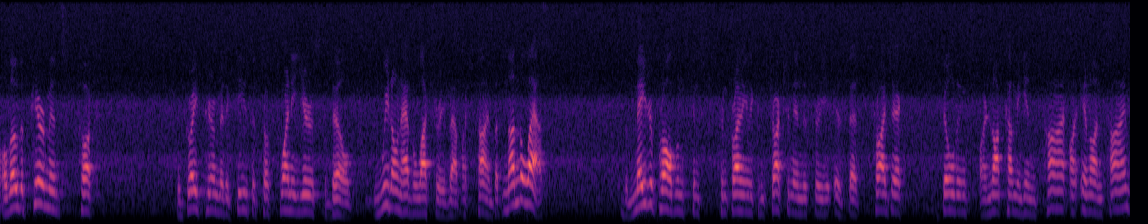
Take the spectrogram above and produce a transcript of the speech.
Although the pyramids took, the Great Pyramid of Giza took 20 years to build, we don't have the luxury of that much time. But nonetheless, the major problems con- confronting the construction industry is that projects, buildings are not coming in, time, uh, in on time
